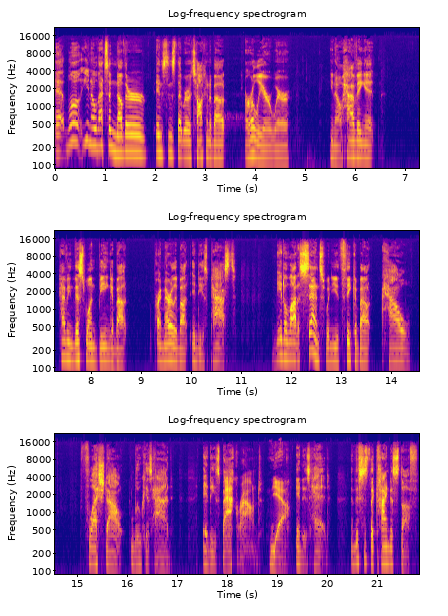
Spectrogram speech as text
uh, well, you know, that's another instance that we were talking about earlier where you know, having it having this one being about primarily about Indy's past made a lot of sense when you think about how fleshed out Lucas had Indy's background Yeah, in his head. And this is the kind of stuff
